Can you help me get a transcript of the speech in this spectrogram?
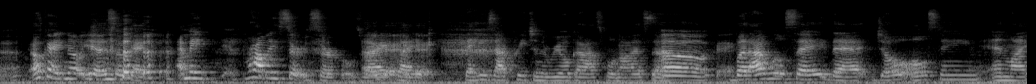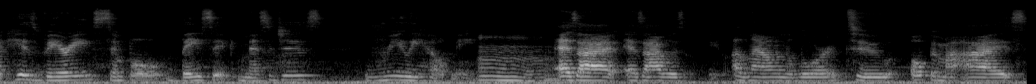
Uh. Okay, no, yeah, it's okay. I mean, probably certain circles, right? Okay, like okay. that he's not preaching the real gospel and all that stuff. Oh, okay. But I will say that Joel Osteen and like his very simple, basic messages really helped me mm. as I as I was allowing the Lord to open my eyes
